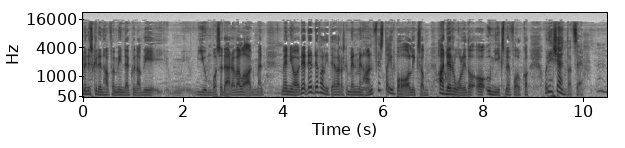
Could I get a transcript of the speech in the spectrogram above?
men nu skulle den ha för min del kunnat bli jumbo sådär överlag. Men, men ja, det, det, det var lite överraskande. Men, men han festade ju på och liksom hade roligt och, och umgicks med folk och, och det är skönt att se. Mm,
